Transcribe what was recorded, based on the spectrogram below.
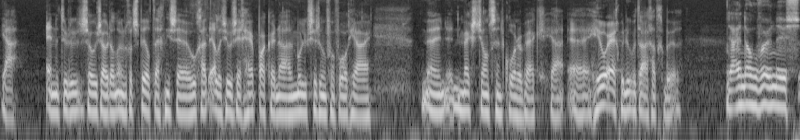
ja, En natuurlijk sowieso dan ook nog het speeltechnische. Hoe gaat LSU zich herpakken na een moeilijk seizoen van vorig jaar? Max Johnson, quarterback. Ja, heel erg benieuwd wat daar gaat gebeuren. Ja, en over hun is,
